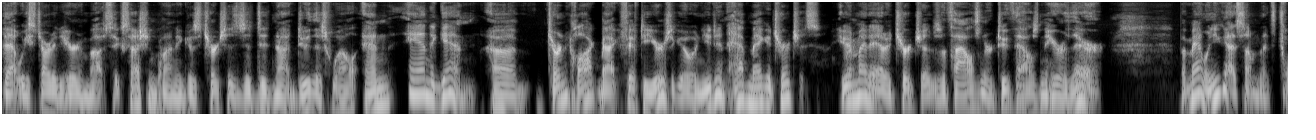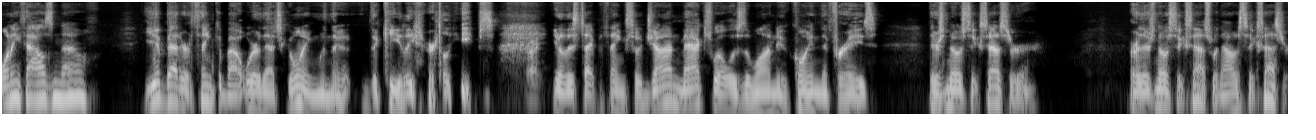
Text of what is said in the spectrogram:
that we started hearing about succession planning because churches did not do this well. And and again, uh, turn the clock back 50 years ago, and you didn't have mega churches. You might have had a church that was a thousand or two thousand here or there. But man, when you got something that's 20,000 now, you better think about where that's going when the, the key leader leaves. Right. You know, this type of thing. So John Maxwell was the one who coined the phrase, there's no successor or there's no success without a successor.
